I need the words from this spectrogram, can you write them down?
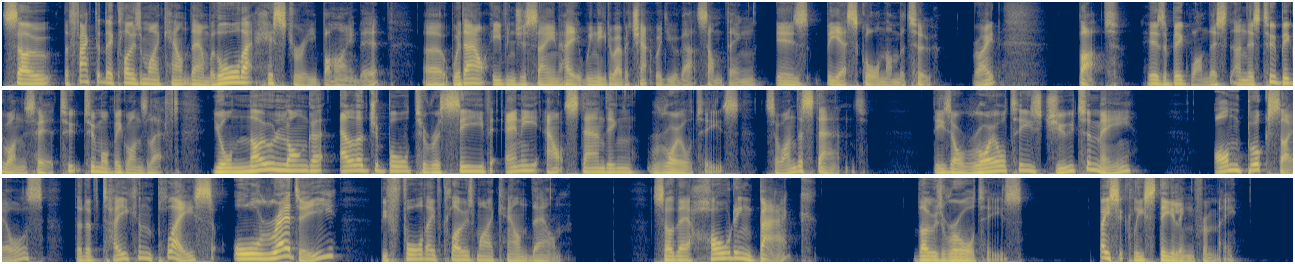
So the fact that they're closing my account down with all that history behind it, uh, without even just saying, hey, we need to have a chat with you about something, is BS score number two right? But here's a big one. There's, and there's two big ones here, two, two more big ones left. You're no longer eligible to receive any outstanding royalties. So understand, these are royalties due to me on book sales that have taken place already before they've closed my account down. So they're holding back those royalties, basically stealing from me,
